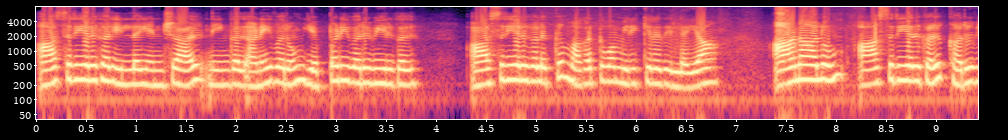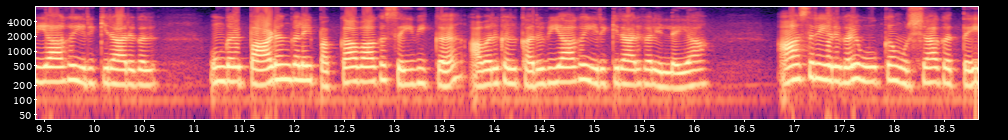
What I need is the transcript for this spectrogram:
ஆசிரியர்கள் இல்லை என்றால் நீங்கள் அனைவரும் எப்படி வருவீர்கள்? ஆசிரியர்களுக்கு மகத்துவம் இருக்கிறது இல்லையா? ஆனாலும் ஆசிரியர்கள் கருவியாக இருக்கிறார்கள். உங்கள் பாடங்களை பக்காவாக செய்விக்க அவர்கள் கருவியாக இருக்கிறார்கள் இல்லையா? ஆசிரியர்கள் ஊக்கம் உற்சாகத்தை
